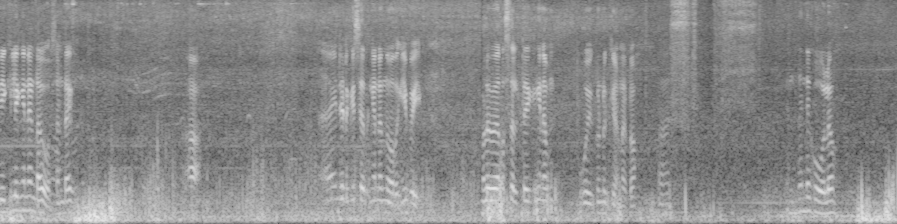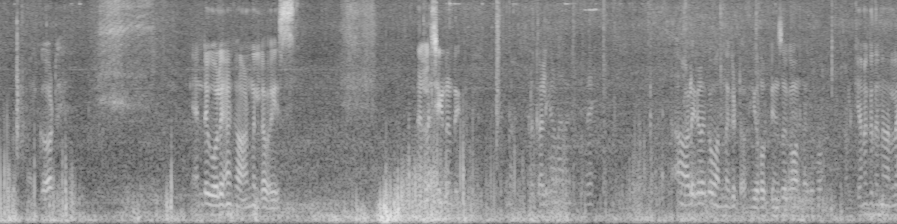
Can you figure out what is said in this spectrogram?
വീക്കിൽ ഇങ്ങനെ ഉണ്ടാവുമോ സൺഡേ ആ. അതിന്റെ ഇടയ്ക്ക് ചെറുങ്ങനെ ഒന്ന് ഉറങ്ങിപ്പോയി. നമ്മൾ വേറെ സ്ഥലത്തേക്ക് ഇങ്ങനെ പോയിക്കൊണ്ടിരിക്കുകയാണ് കേട്ടോ. എന്തെന്റെ കോലോ? ഗോഡ് എന്റെ കോല ഞാൻ കാണുന്നില്ല വയസ്സ് നല്ല ക്ഷീണുണ്ട്. നമ്മുടെ കളി കാണാൻ ആളുകളൊക്കെ വന്നു കിട്ടോ. യൂറോപ്യൻസൊക്കെ വന്നൊക്കെ കളിക്കാനൊക്കെ തന്നെ നല്ല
